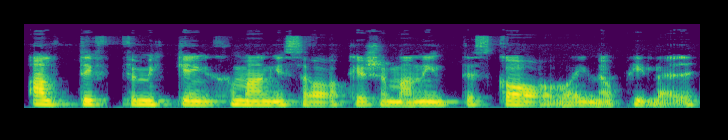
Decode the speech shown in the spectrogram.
Alltid för mycket engagemang i saker som man inte ska vara inne och pilla i.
